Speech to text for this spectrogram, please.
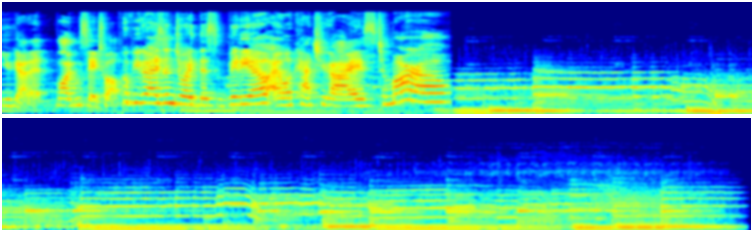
You get it. Vlogmas Day 12. Hope you guys enjoyed this video. I will catch you guys tomorrow.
